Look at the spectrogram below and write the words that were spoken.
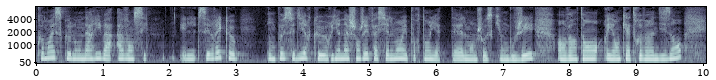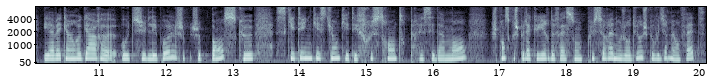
comment est-ce que l'on arrive à avancer? Et c'est vrai que on peut se dire que rien n'a changé facialement et pourtant il y a tellement de choses qui ont bougé en 20 ans et en 90 ans. Et avec un regard euh, au-dessus de l'épaule, je pense que ce qui était une question qui était frustrante précédemment, je pense que je peux l'accueillir de façon plus sereine aujourd'hui où je peux vous dire mais en fait,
